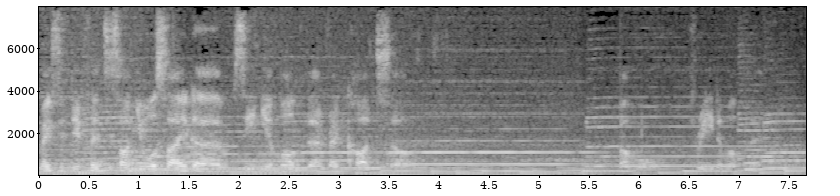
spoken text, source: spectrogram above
Makes a difference, it's on your side, um, senior mob, the red card, so. Double freedom of there.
